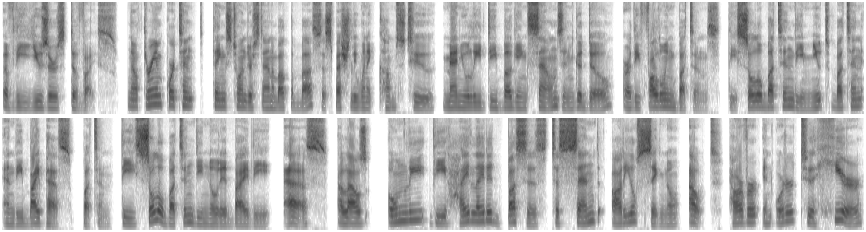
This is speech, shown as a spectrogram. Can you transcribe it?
of the user's device. Now, three important things to understand about the bus, especially when it comes to manually debugging sounds in Godot, are the following buttons the solo button, the mute button, and the bypass button. The solo button, denoted by the S, allows only the highlighted buses to send audio signal out. However, in order to hear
